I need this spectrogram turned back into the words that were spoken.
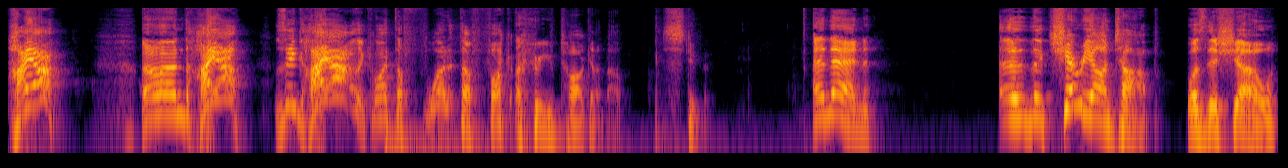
higher and higher, zig higher. Like what the what the fuck are you talking about? Stupid. And then uh, the cherry on top was this show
